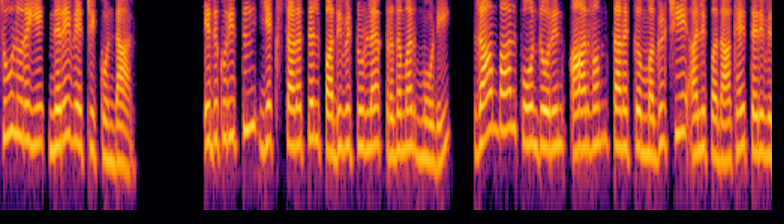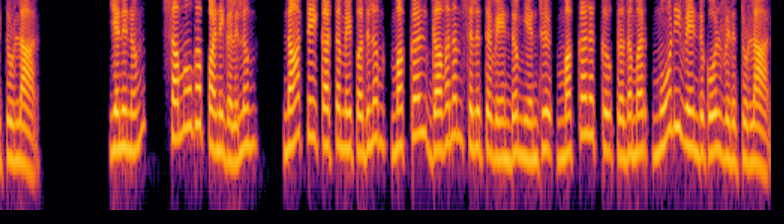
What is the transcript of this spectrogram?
சூளுரையை நிறைவேற்றிக் கொண்டார். இதுகுறித்து எக்ஸ் தளத்தில் பதிவிட்டுள்ள பிரதமர் மோடி ராம்பால் போன்றோரின் ஆர்வம் தனக்கு மகிழ்ச்சியை அளிப்பதாக தெரிவித்துள்ளார். எனினும் சமூக பணிகளிலும் நாட்டை கட்டமைப்பதிலும் மக்கள் கவனம் செலுத்த வேண்டும் என்று மக்களுக்கு பிரதமர் மோடி வேண்டுகோள் விடுத்துள்ளார்.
